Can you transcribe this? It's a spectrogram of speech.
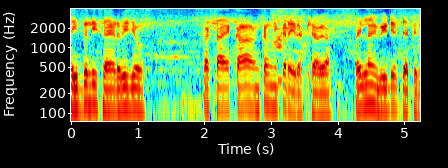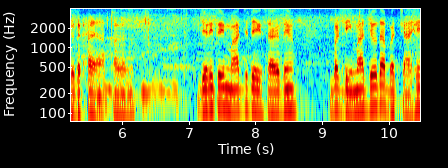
ਇਧਰਲੀ ਸਾਈਡ ਵੀ ਜੋ ਕੱਟਾ ਇੱਕ ਆ ਅੰਕਲ ਨੇ ਘਰੇ ਰੱਖਿਆ ਹੋਇਆ। ਪਹਿਲਾਂ ਵੀ ਵੀਡੀਓ ਚੈੱਕ 'ਚ ਦਿਖਾਇਆ ਆਪਾਂ ਤੁਹਾਨੂੰ। ਜਿਹੜੀ ਤੁਸੀਂ ਮੱਝ ਦੇਖ ਸਕਦੇ ਹੋ, ਵੱਡੀ ਮੱਝ, ਉਹਦਾ ਬੱਚਾ ਇਹ।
